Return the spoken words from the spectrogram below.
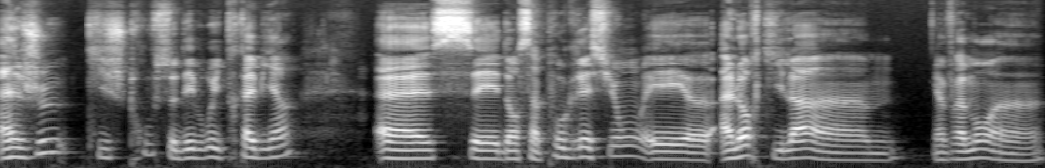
un jeu qui je trouve se débrouille très bien, euh, c'est dans sa progression et euh, alors qu'il a un... un- vraiment un,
